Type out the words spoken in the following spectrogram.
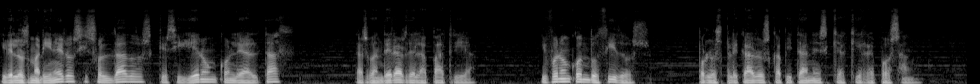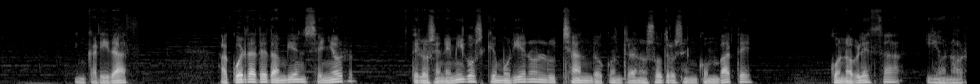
y de los marineros y soldados que siguieron con lealtad las banderas de la patria, y fueron conducidos por los precarios capitanes que aquí reposan. En caridad, acuérdate también, Señor, de los enemigos que murieron luchando contra nosotros en combate con nobleza y honor.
